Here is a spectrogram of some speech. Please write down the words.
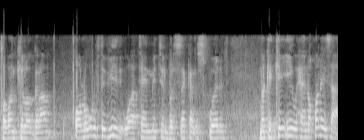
10 kilogram. Oo lagu dhuftay v waa 10 meter per second squared marka ke waxay noqonaysaa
